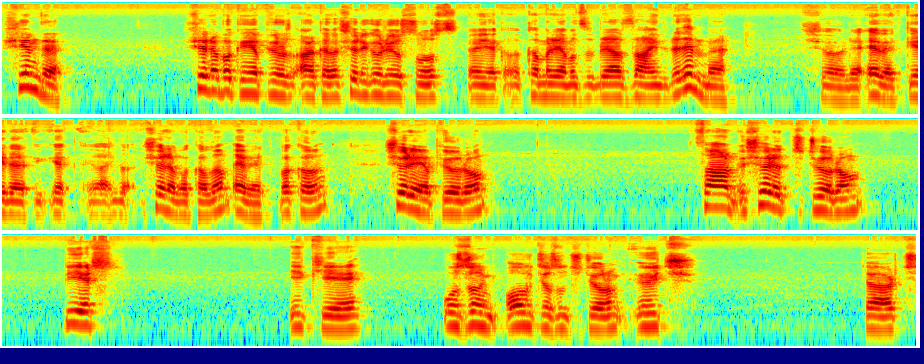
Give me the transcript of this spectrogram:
Şimdi şöyle bakın yapıyoruz arkadaşlar. Şöyle görüyorsunuz. E, kameramızı biraz daha indirelim mi? Şöyle evet gele, şöyle bakalım. Evet bakın. Şöyle yapıyorum. Sar, şöyle tutuyorum. Bir, iki, uzun, oldukça uzun tutuyorum. Üç, dört,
